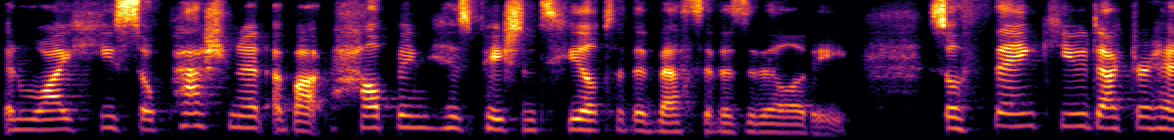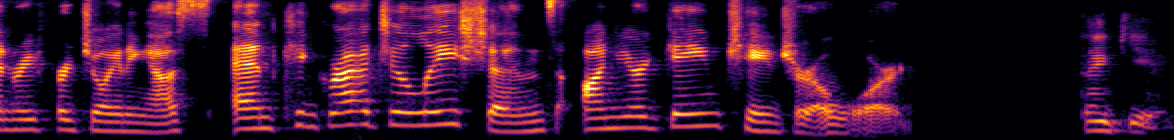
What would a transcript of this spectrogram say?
and why he's so passionate about helping his patients heal to the best of his ability. So, thank you, Dr. Henry, for joining us, and congratulations on your Game Changer Award. Thank you.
